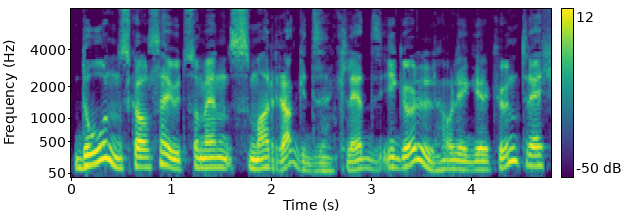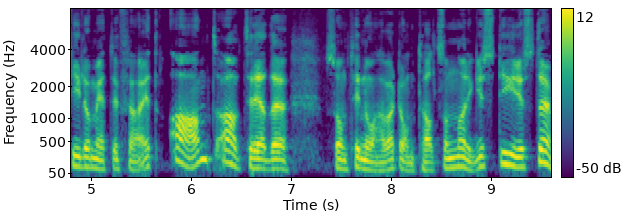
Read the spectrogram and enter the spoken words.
Doen skal se ut som en smaragd kledd i gull, og ligger kun tre kilometer fra et annet avtrede, som til nå har vært omtalt som Norges dyreste.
